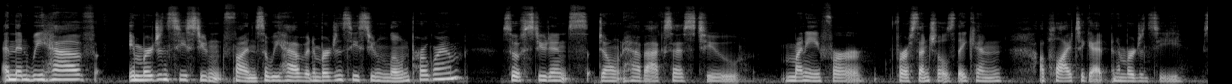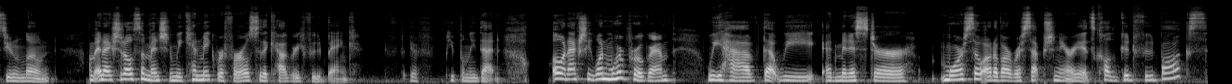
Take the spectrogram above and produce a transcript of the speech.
And then we have emergency student funds. So we have an emergency student loan program. So if students don't have access to money for for essentials, they can apply to get an emergency student loan. Um, and I should also mention we can make referrals to the Calgary Food Bank if, people need that. Oh, and actually, one more program we have that we administer more so out of our reception area. It's called Good Food Box.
